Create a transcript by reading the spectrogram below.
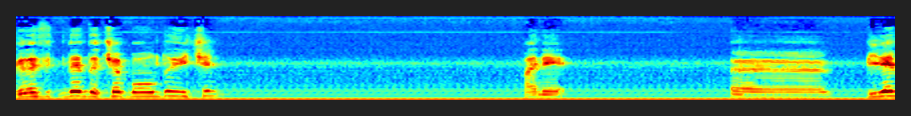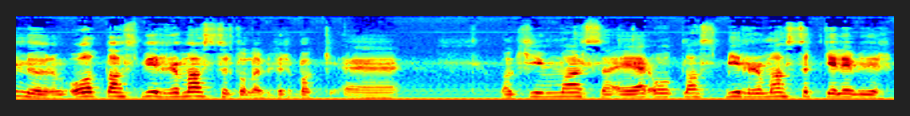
Grafikleri de çöp olduğu için hani eee, bilemiyorum. Outlast 1 remastered olabilir. Bak eee, bakayım varsa eğer Outlast 1 remastered gelebilir.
